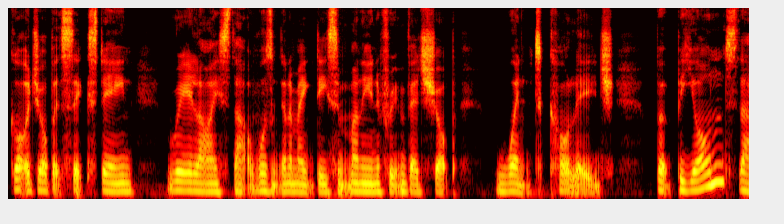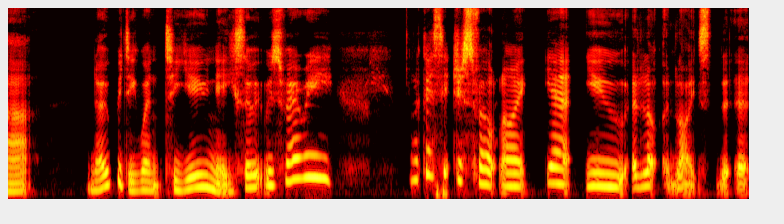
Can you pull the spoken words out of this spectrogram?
got a job at 16, realised that I wasn't going to make decent money in a fruit and veg shop, went to college. But beyond that, nobody went to uni. So it was very, I guess it just felt like, yeah, you, a lot, like a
